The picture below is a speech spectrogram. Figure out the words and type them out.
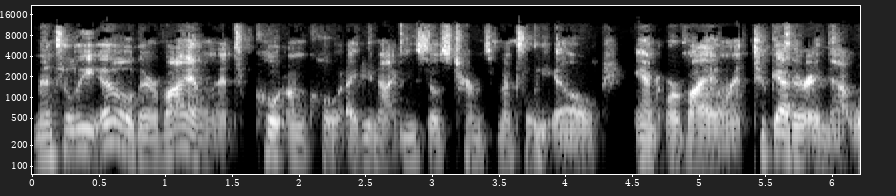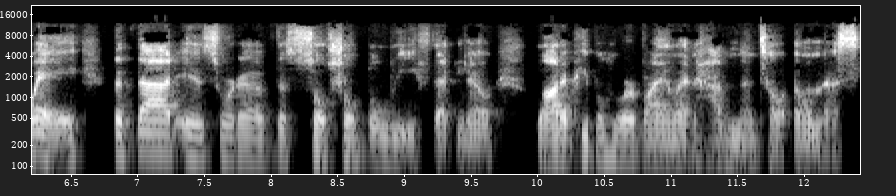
mentally ill they're violent quote unquote. I do not use those terms mentally ill and or violent together in that way but that is sort of the social belief that you know a lot of people who are violent have mental illness.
